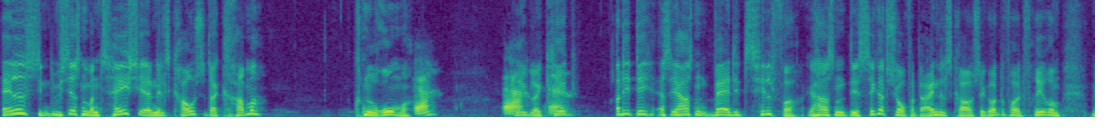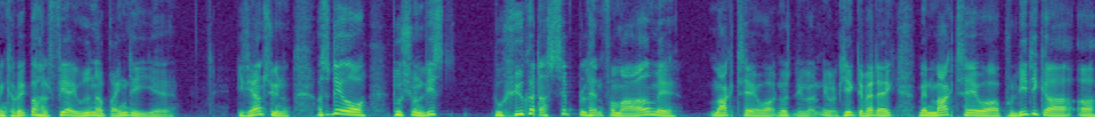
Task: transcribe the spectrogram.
alle sine... Vi ser sådan en montage af Niels Krause, der krammer Knud Romer. Ja. Ja Nikolaj Kirk. Ja. Og det er det. Altså, jeg har sådan, hvad er det til for? Jeg har sådan, det er sikkert sjovt for dig, Niels Krause. Det er godt, du får et frirum, men kan du ikke bare holde ferie uden at bringe det i, øh, i fjernsynet? Og så derudover, du er journalist, du hygger dig simpelthen for meget med magthaver, nu Nicolai Kirk, det var det ikke, men magthaver og politikere, og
